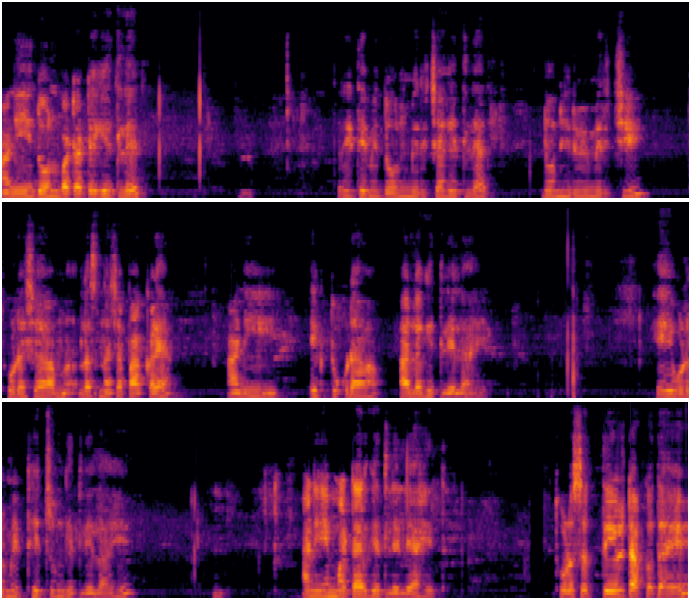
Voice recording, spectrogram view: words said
आणि दोन बटाटे घेतलेत. तर इथे मी दोन मिरच्या घेतल्यात दोन हिरवी मिरची थोड्याशा लसणाच्या पाकळ्या आणि एक तुकडा आलं घेतलेलं आहे. हे एवढं मी ठेचून घेतलेलं आहे. आणि हे मटार घेतलेले आहेत. थोडंसं तेल टाकत आहे.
